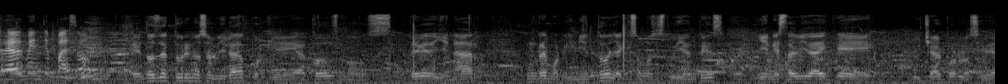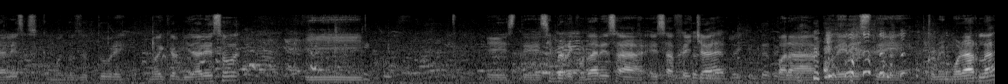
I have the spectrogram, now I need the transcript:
realmente pasó. El 2 de octubre no se olvida porque a todos nos debe de llenar un remordimiento ya que somos estudiantes y en esta vida hay que luchar por los ideales así como el 2 de octubre. No hay que olvidar eso y este, siempre recordar esa, esa, fecha para poder este, conmemorarla,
